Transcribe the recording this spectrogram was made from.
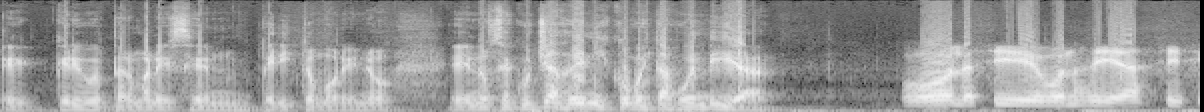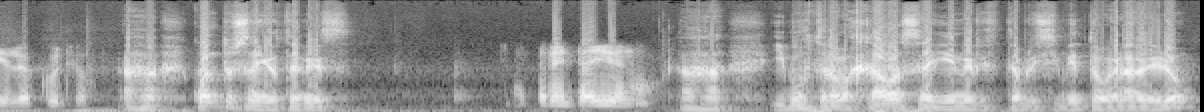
eh, creo que permanece en Perito Moreno. Eh, ¿Nos escuchás, Denis? ¿Cómo estás? Buen día. Hola, sí, buenos días. Sí, sí, lo escucho. Ajá. ¿Cuántos años tenés? 31. Ajá. ¿Y vos trabajabas ahí en el establecimiento ganadero?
